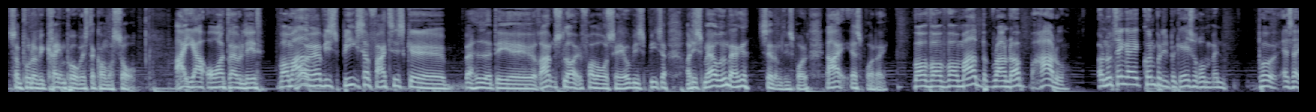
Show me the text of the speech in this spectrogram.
Så putter vi creme på, hvis der kommer sår. Ej, jeg overdrev lidt. Hvor Prøv meget? at høre, vi spiser faktisk, øh, hvad hedder det, øh, ramsløg fra vores have, vi spiser. Og de smager udmærket, selvom de sprøjter. Nej, jeg sprøjter ikke. Hvor, hvor, hvor meget Roundup har du? Og nu tænker jeg ikke kun på dit bagagerum, men på, altså,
